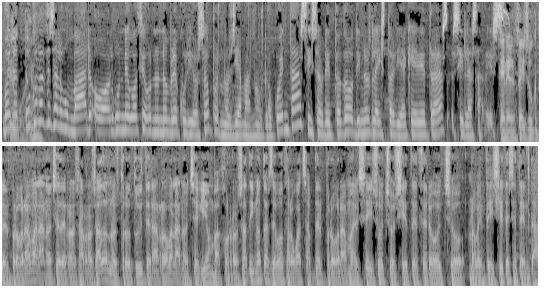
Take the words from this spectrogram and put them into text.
Bueno, ¿tú conoces algún bar o algún negocio con un nombre curioso? Pues nos llamas, nos lo cuentas y sobre todo dinos la historia que hay detrás si la sabes. En el Facebook del programa La Noche de Rosa Rosado, en nuestro Twitter, arroba la noche guion bajo rosado y notas de voz al WhatsApp del programa el 687089770.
